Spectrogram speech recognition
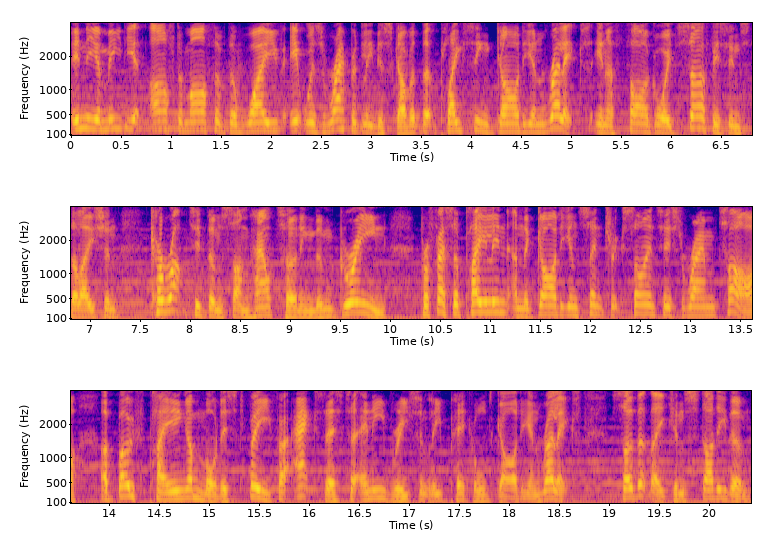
In the immediate aftermath of the wave it was rapidly discovered that placing Guardian relics in a Thargoid surface installation corrupted them somehow turning them green. Professor Palin and the Guardian centric scientist Ram Tah are both paying a modest fee for access to any recently pickled Guardian relics so that they can study them.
